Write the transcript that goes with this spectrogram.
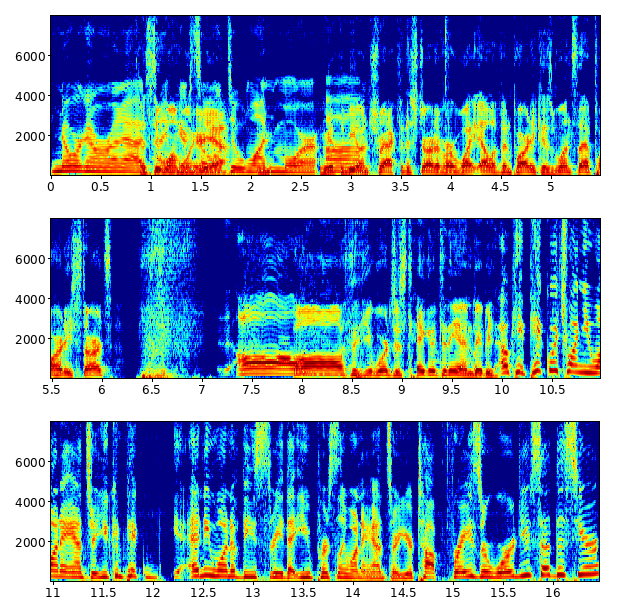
know we're gonna run out. Let's of do time one here, more so yeah. we'll do one more. We have to be Um, on track for the start of our white elephant party because once that party starts, all oh, we're just taking it to the end, baby. Okay, pick which one you want to answer. You can pick any one of these three that you personally want to answer. Your top phrase or word you said this year,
